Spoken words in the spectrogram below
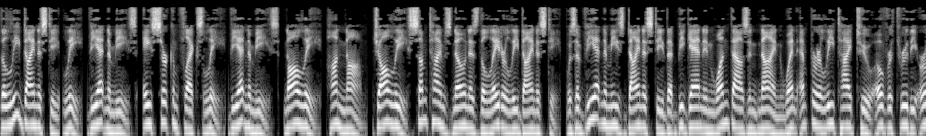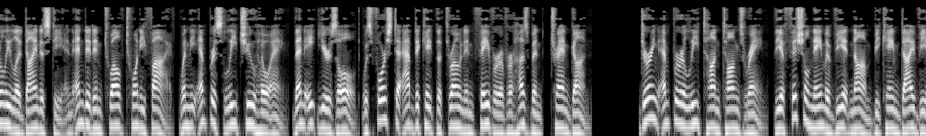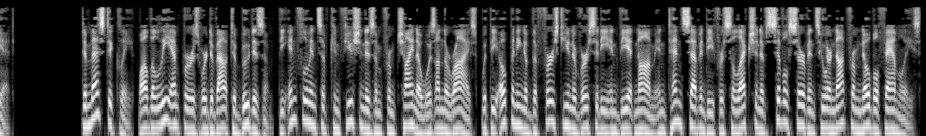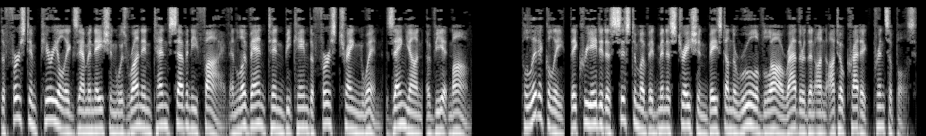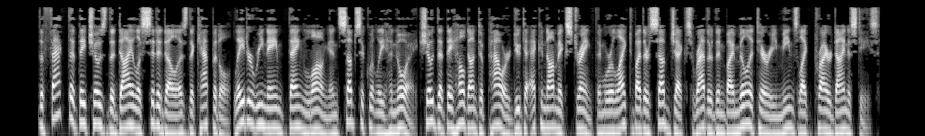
The Lý dynasty Lý, Vietnamese, A circumflex Lý Vietnamese, Na Lý, Han Nam, Jia Lý sometimes known as the later Lý dynasty, was a Vietnamese dynasty that began in 1009 when Emperor Lý Tai Tu overthrew the early La dynasty and ended in 1225, when the Empress Lý Chu Hoang then eight years old was forced to abdicate the throne in favor of her husband, Tran Gun. During Emperor Lý Thanh Tong's reign, the official name of Vietnam became Dai Viet. Domestically, while the Lý emperors were devout to Buddhism, the influence of Confucianism from China was on the rise, with the opening of the first university in Vietnam in 1070 for selection of civil servants who are not from noble families. The first imperial examination was run in 1075 and Le Van Tin became the first Trang Nguyen of Vietnam. Politically, they created a system of administration based on the rule of law rather than on autocratic principles. The fact that they chose the Dai La Citadel as the capital later renamed Thang Long and subsequently Hanoi showed that they held onto power due to economic strength and were liked by their subjects rather than by military means like prior dynasties.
